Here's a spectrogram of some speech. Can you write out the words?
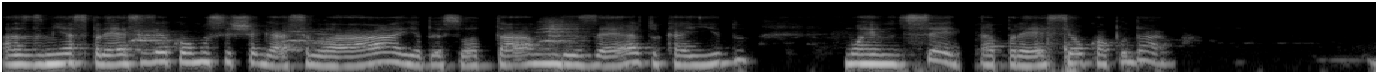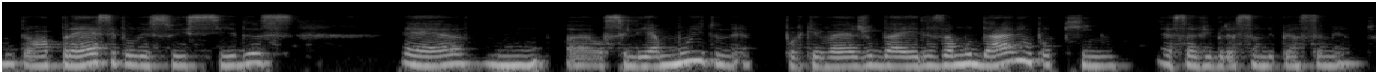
As minhas preces é como se chegasse lá e a pessoa está num deserto, caído, morrendo de sede. A prece é o copo d'água. Então, a prece pelos suicidas é, auxilia muito, né? Porque vai ajudar eles a mudarem um pouquinho essa vibração de pensamento.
